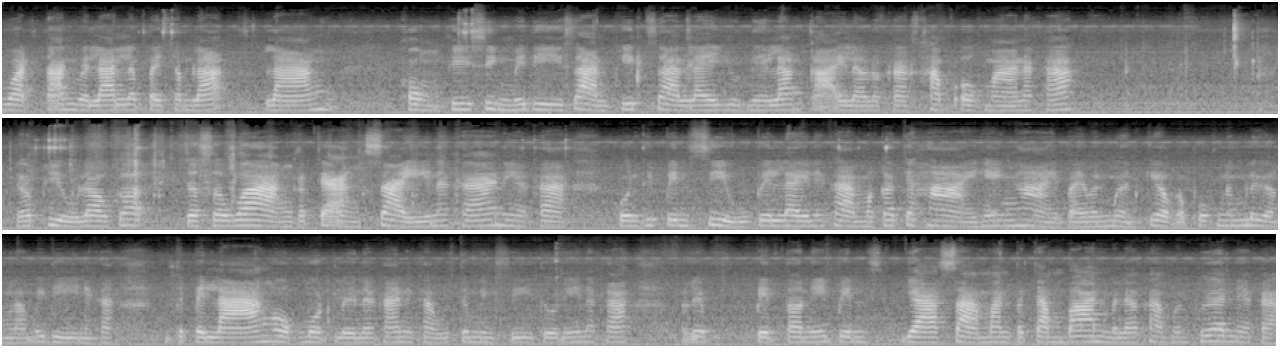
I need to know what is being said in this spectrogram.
หวัดต้านไวรัสแล้วไปชำระล้างของที่สิ่งไม่ดีสารพิษสารอะไรอยู่ในร่างกายเรานะคะขับออกมานะคะ แล้วผิวเราก็จะสว่างกระจ่างใสนะคะเนี่ยค่ะ คนที่เป็นสิวเป็นอะไรนี่ยค่ะมันก็จะหายแห้งหายไปมันเหมือนเกี่ยวกับพวกน้ำเหลืองเราไม่ดีนะคะ มันจะเป็นล้างออกหมดเลยนะคะนี่ค่ะวิตามินซีตัวนี้นะคะเรียกเป็นตอนนี้เป็นยาสามัญประจำบ้านไปแล้วค่ะเพื่อนๆเนี่ยค่ะ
